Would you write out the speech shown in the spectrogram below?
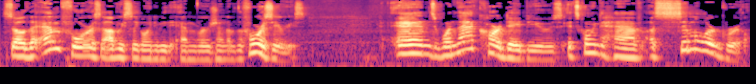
So the M4 is obviously going to be the M version of the 4 Series. And when that car debuts, it's going to have a similar grille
